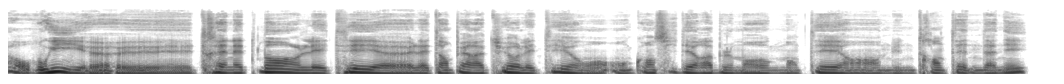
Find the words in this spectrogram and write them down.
Alors oui, euh, très nettement, l'été, euh, les températures l'été ont, considérablement augmenté en une trentaine d'années.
